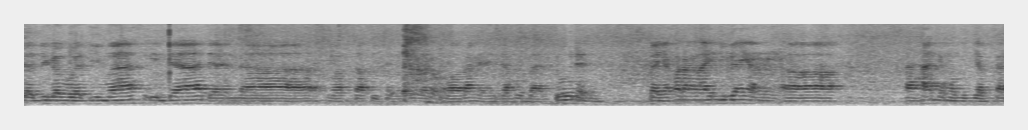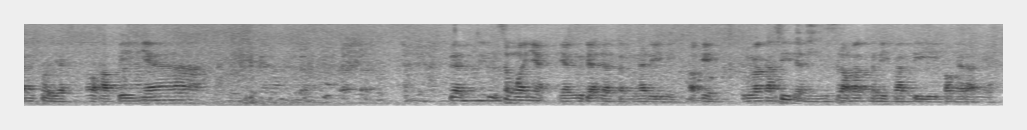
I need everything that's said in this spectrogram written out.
dan juga buat Dimas, Linda, dan uh, semua staff di channel dan semua orang yang sudah membantu dan banyak orang lain juga yang uh, tahan yang meminjamkan proyek OHP-nya dan semuanya yang sudah datang hari ini. Oke, terima kasih dan selamat menikmati pamerannya.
